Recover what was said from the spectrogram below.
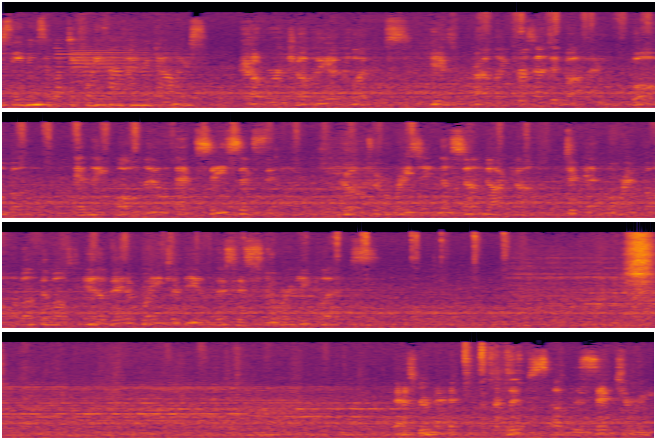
savings of up to $4,500. Coverage of the eclipse is proudly presented by Volvo and the all-new XC60. Go to racingthesun.com to get more info about the most innovative way to view this historic eclipse. Pastor Matt, eclipse of the century.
